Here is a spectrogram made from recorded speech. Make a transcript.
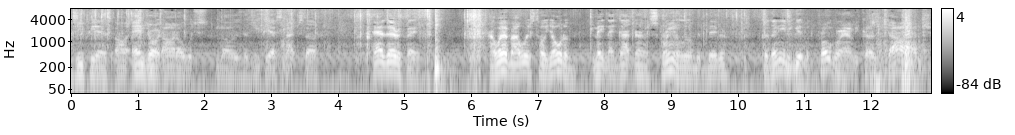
GPS, uh, Android Auto, which you know is the GPS type stuff. It has everything. However, I wish Toyota make that goddamn screen a little bit bigger because they need to get with the program because Dodge,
